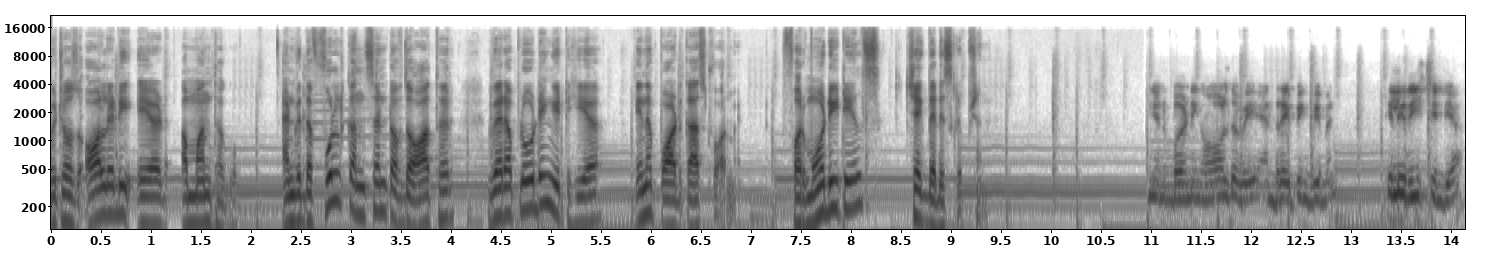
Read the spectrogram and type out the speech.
which was already aired a month ago, and with the full consent of the author, we are uploading it here in a podcast format. For more details, check the description. and burning all the way and raping women till he reached India.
